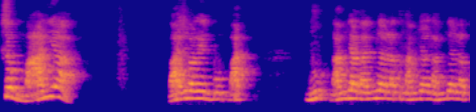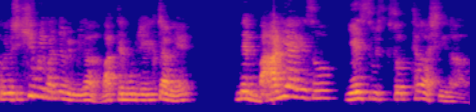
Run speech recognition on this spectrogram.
그래서 마리아 마지막에 뭐 마, 누, 남자 남자를 낳고 남자가 남자를 낳고 이것이 히브리 관념입니다. 마태복음 제1장에 근데 마리아에서 예수 그리스도께서 태어나시니라.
